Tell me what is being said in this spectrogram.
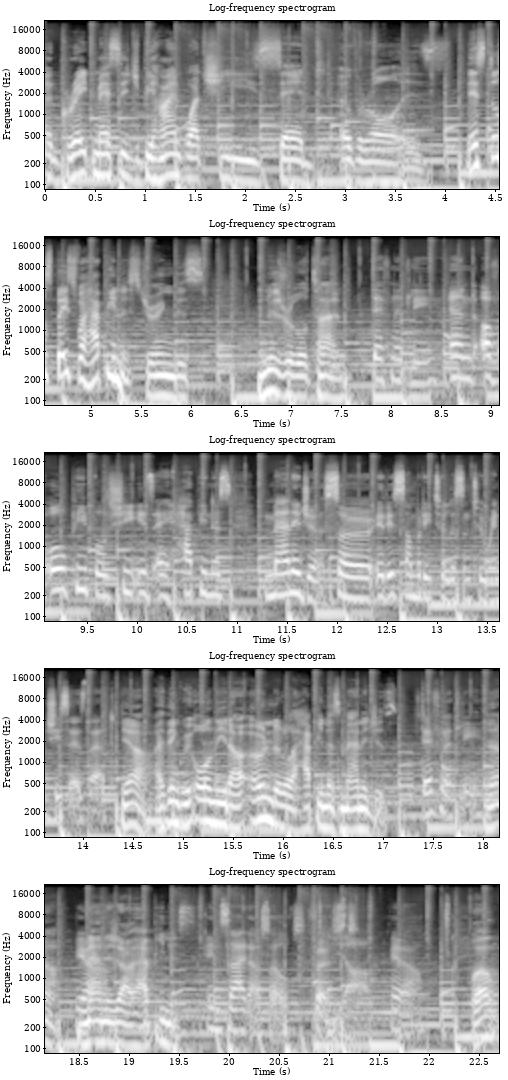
a great message behind what she said overall is there's still space for happiness during this miserable time. Definitely. And of all people, she is a happiness manager. So it is somebody to listen to when she says that. Yeah, I think we all need our own little happiness managers. Definitely. Yeah, Yeah. manage our happiness. Inside ourselves first. Yeah. Yeah. Well,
